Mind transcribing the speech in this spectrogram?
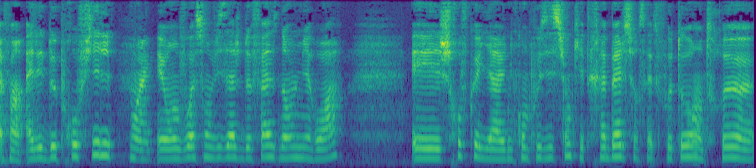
enfin, elle est de profil Ouais. et on voit son visage de face dans le miroir. Et je trouve qu'il y a une composition qui est très belle sur cette photo entre, euh,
